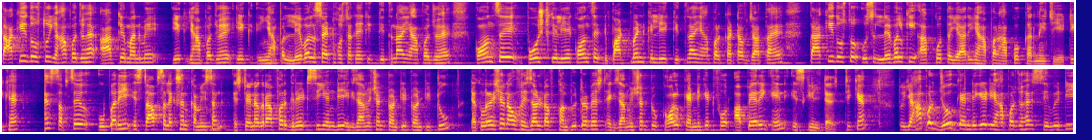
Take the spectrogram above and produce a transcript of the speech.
ताकि दोस्तों यहाँ पर जो है आपके मन में एक यहाँ पर जो है एक यहाँ पर लेवल सेट हो सके कि कितना यहाँ पर जो है कौन से पोस्ट के लिए, कौन से डिपार्टमेंट के लिए कितना यहाँ पर कट ऑफ़ जाता है, ताकि दोस्तों उस लेवल की आपको तैयारी यहाँ पर आपको करनी चाहिए, ठीक है? सबसे ऊपर ही staff selection commission stenographer grade C and D examination 2022 declaration of result of computer based examination to call candidate for appearing in skill test ठीक है? तो यहाँ पर जो कैंडिडेट यहाँ पर जो है सीबीटी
